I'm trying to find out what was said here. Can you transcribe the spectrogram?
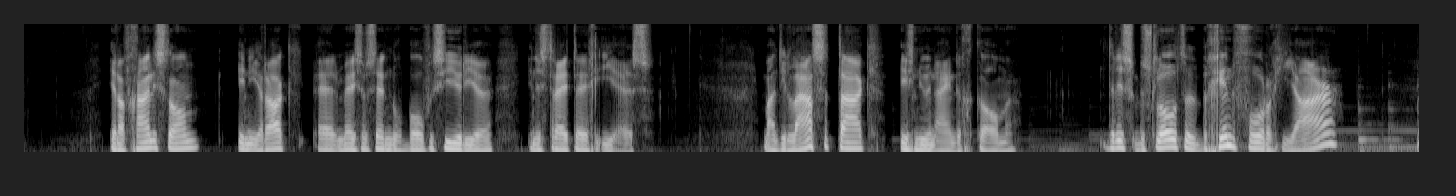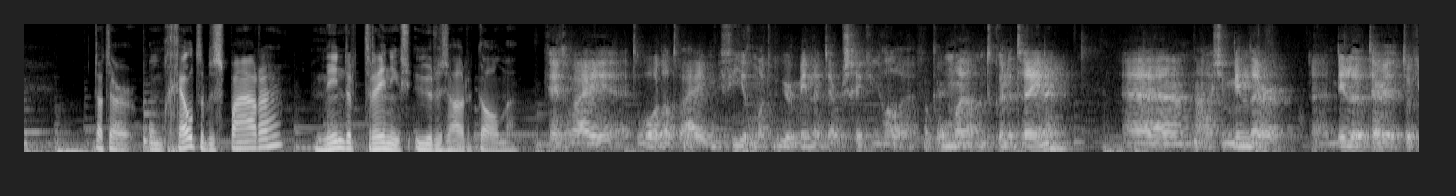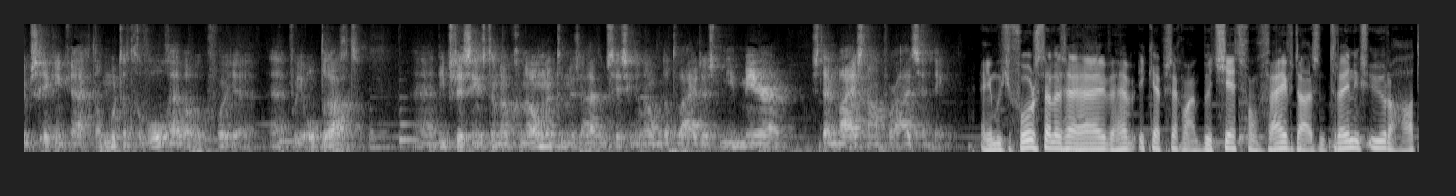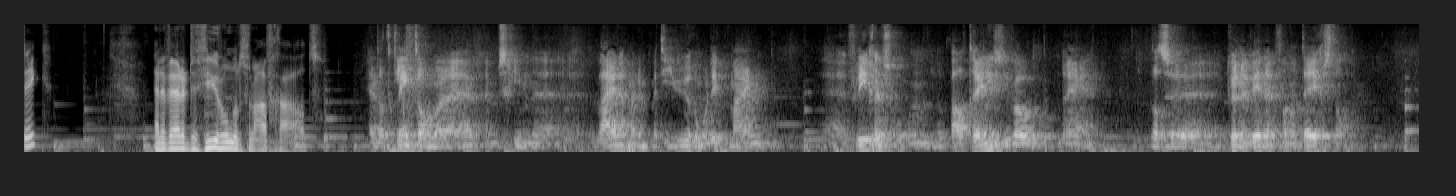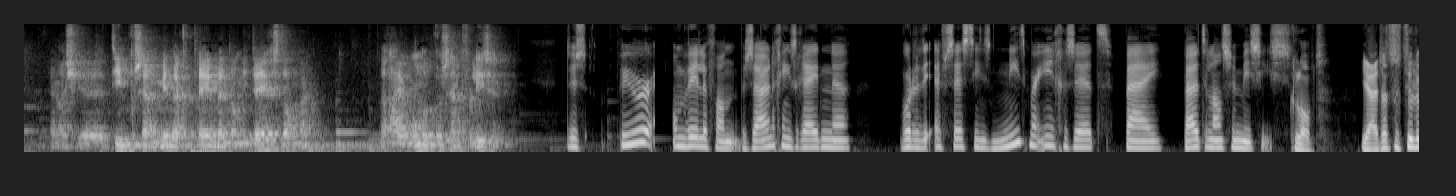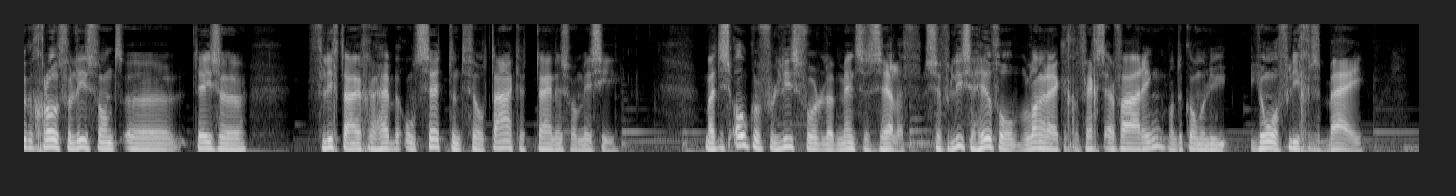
In Afghanistan, in Irak en meest recent nog boven Syrië in de strijd tegen IS. Maar die laatste taak is nu een einde gekomen. Er is besloten begin vorig jaar dat er om geld te besparen minder trainingsuren zouden komen kregen wij eh, te horen dat wij 400 uur minder ter beschikking hadden okay. om, uh, om te kunnen trainen. Uh, nou, als je minder middelen ter, tot je beschikking krijgt, dan moet dat gevolgen hebben ook voor je, voor je opdracht. die beslissing is toen ook genomen en toen is eigenlijk de beslissing genomen dat wij dus niet meer stand-by staan voor uitzending. En je moet je voorstellen, zei hij, we hebben, ik heb zeg maar een budget van 5000 trainingsuren, had ik. En er werden er 400 van afgehaald. En dat klinkt dan uh, misschien uh, weinig, maar met die uren moet ik mijn uh, vliegers op een bepaald trainingsniveau brengen. Dat ze kunnen winnen van een tegenstander. En als je 10% minder getraind bent dan die tegenstander, dan ga je 100% verliezen. Dus puur omwille van bezuinigingsredenen worden de F-16's niet meer ingezet bij buitenlandse missies. Klopt. Ja, dat is natuurlijk een groot verlies, want uh, deze vliegtuigen hebben ontzettend veel taken tijdens zo'n missie. Maar het is ook een verlies voor de mensen zelf. Ze verliezen heel veel belangrijke gevechtservaring, want er komen nu jonge vliegers bij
